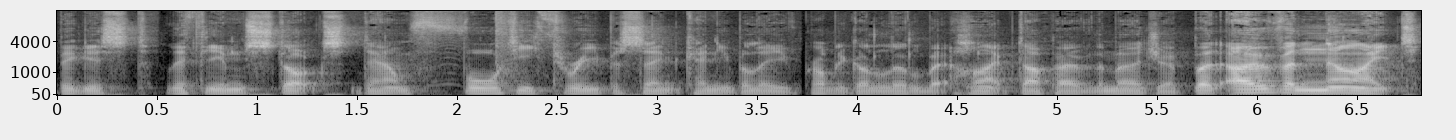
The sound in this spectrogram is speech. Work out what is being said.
biggest lithium stocks down 43%, can you believe? Probably got a little bit hyped up over the merger. But overnight,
